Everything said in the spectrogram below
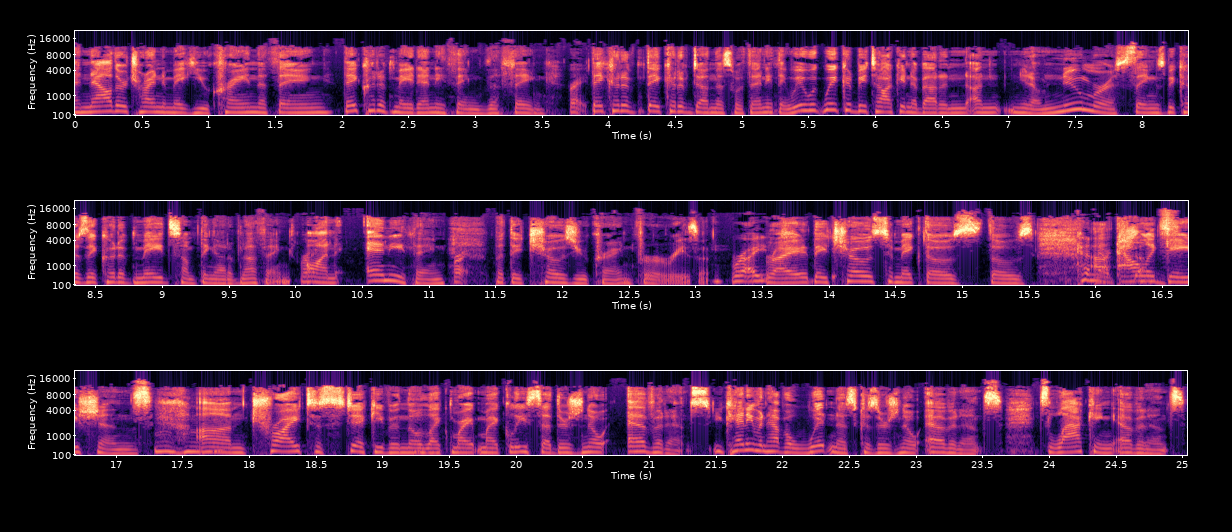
And now they're trying to make Ukraine the thing. They could have made anything the thing. Right. They could have. They could have done this with anything. We we could be talking about an, an, you know numerous things because they could have made something out of nothing on anything. Right. But they chose Ukraine for a reason. Right. Right. They chose to make those those uh, allegations um, try to stick, even though, like Mike, Mike Lee said, there's no evidence. You can't even have a witness because there's no evidence. It's lacking evidence.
